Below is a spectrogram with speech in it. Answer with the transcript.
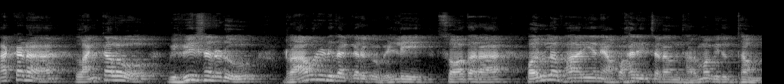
అక్కడ లంకలో విభీషణుడు రావణుడి దగ్గరకు వెళ్ళి సోదర పరుల భార్యని అపహరించడం ధర్మ విరుద్ధం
